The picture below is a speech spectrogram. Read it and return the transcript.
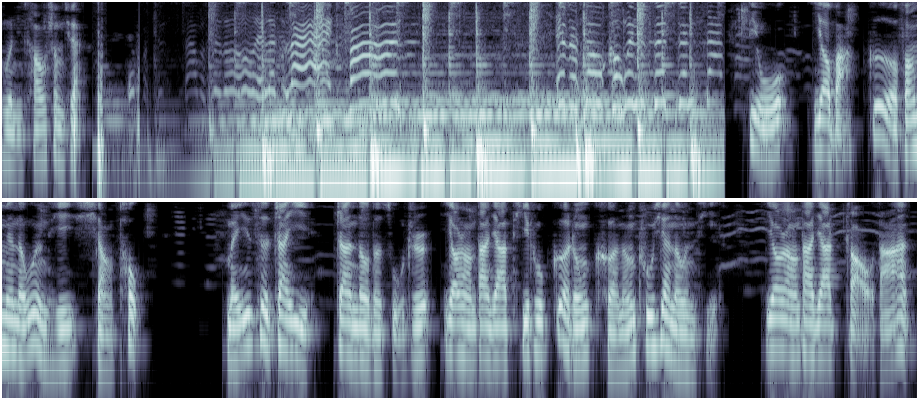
稳操胜券。第五，要把各方面的问题想透。每一次战役战斗的组织，要让大家提出各种可能出现的问题。要让大家找答案，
